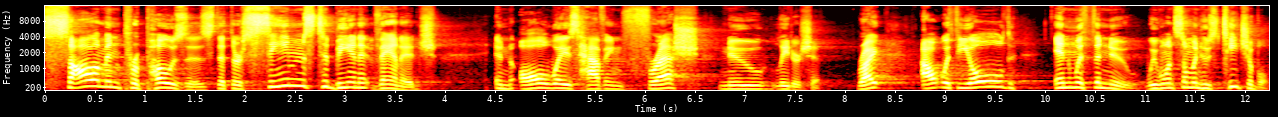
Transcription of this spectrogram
Solomon proposes that there seems to be an advantage in always having fresh, new leadership, right? Out with the old, in with the new. We want someone who's teachable,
